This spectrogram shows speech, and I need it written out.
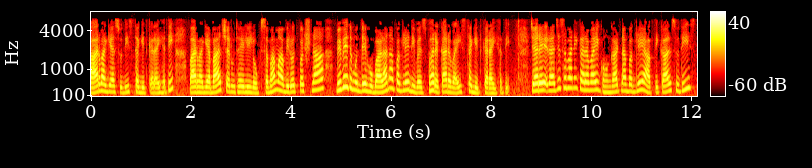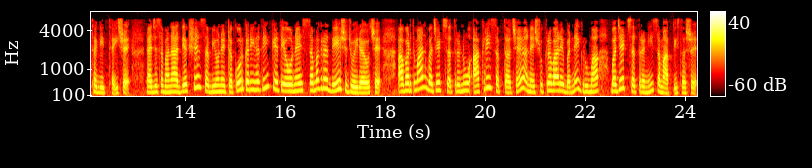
બાર વાગ્યા સુધી સ્થગિત કરાઈ હતી. બાર વાગ્યા બાદ શરૂ થયેલી લોકસભામાં વિરોધ પક્ષના વિવિધ મુદ્દે હોબાળાના પગલે દિવસભર કાર્યવાહી સ્થગિત કરાઈ હતી. જ્યારે રાજ્યસભાની કાર્યવાહી ઘોંઘાટના પગલે આવતીકાલ સુધી સ્થગિત થઈ છે. રાજ્યસભાના અધ્યક્ષે સભ્યોને ટકોર કરી હતી કે તેઓને સમગ્ર દેશ જોઈ રહ્યો છે. આ વર્તમાન બજેટ સત્રનું આખરી સપ્તાહ છે અને શુક્રવારે બંને ગૃહમાં બજેટ સત્રની સમાપ્તિ થશે.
